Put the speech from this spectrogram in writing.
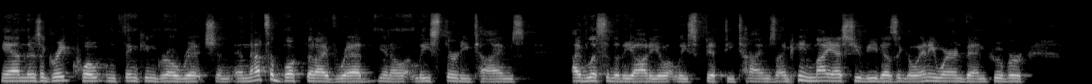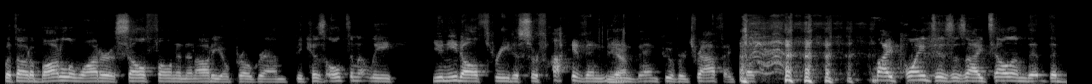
and there's a great quote in think and grow rich and, and that's a book that i've read you know at least 30 times I've listened to the audio at least 50 times. I mean, my SUV doesn't go anywhere in Vancouver without a bottle of water, a cell phone, and an audio program because ultimately you need all three to survive in, yep. in Vancouver traffic. But my point is, is I tell them that the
